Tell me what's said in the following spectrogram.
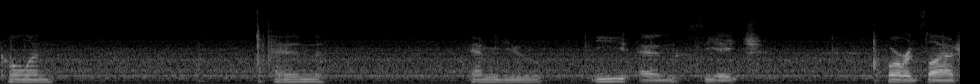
colon n m u e n c h forward slash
